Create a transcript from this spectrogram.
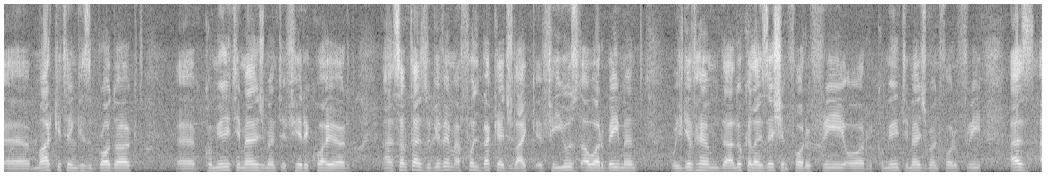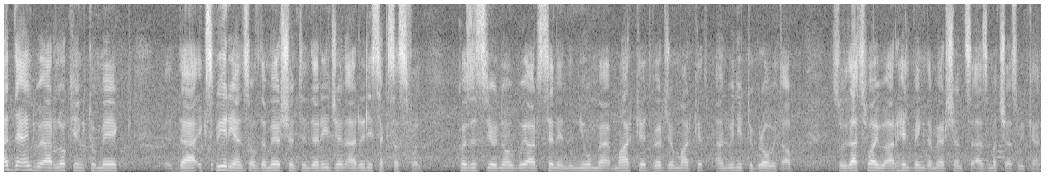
uh, marketing his product, uh, community management if he required. And sometimes we give him a full package like if he used our payment, we'll give him the localization for free or community management for free. As at the end we are looking to make the experience of the merchant in the region are really successful because it's you know we are still in a new market, virgin market, and we need to grow it up. So that's why we are helping the merchants as much as we can.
